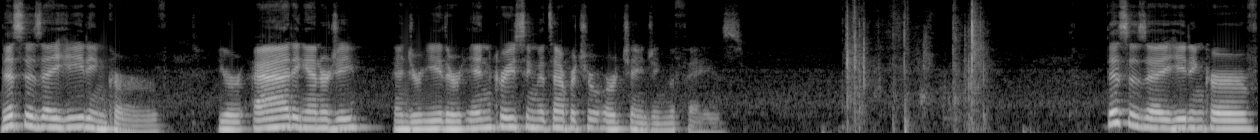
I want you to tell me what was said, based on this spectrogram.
This is a heating curve. You're adding energy and you're either increasing the temperature or changing the phase. This is a heating curve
